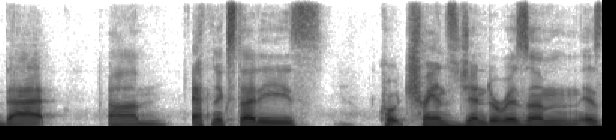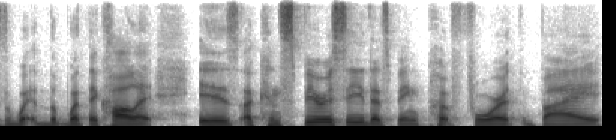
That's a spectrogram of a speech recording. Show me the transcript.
that um, ethnic studies, quote, transgenderism is the, the, what they call it, is a conspiracy that's being put forth by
